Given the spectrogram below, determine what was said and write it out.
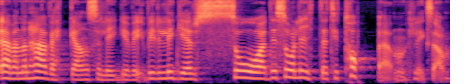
även den här veckan så ligger vi, vi ligger så, det är så lite till toppen. Liksom.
